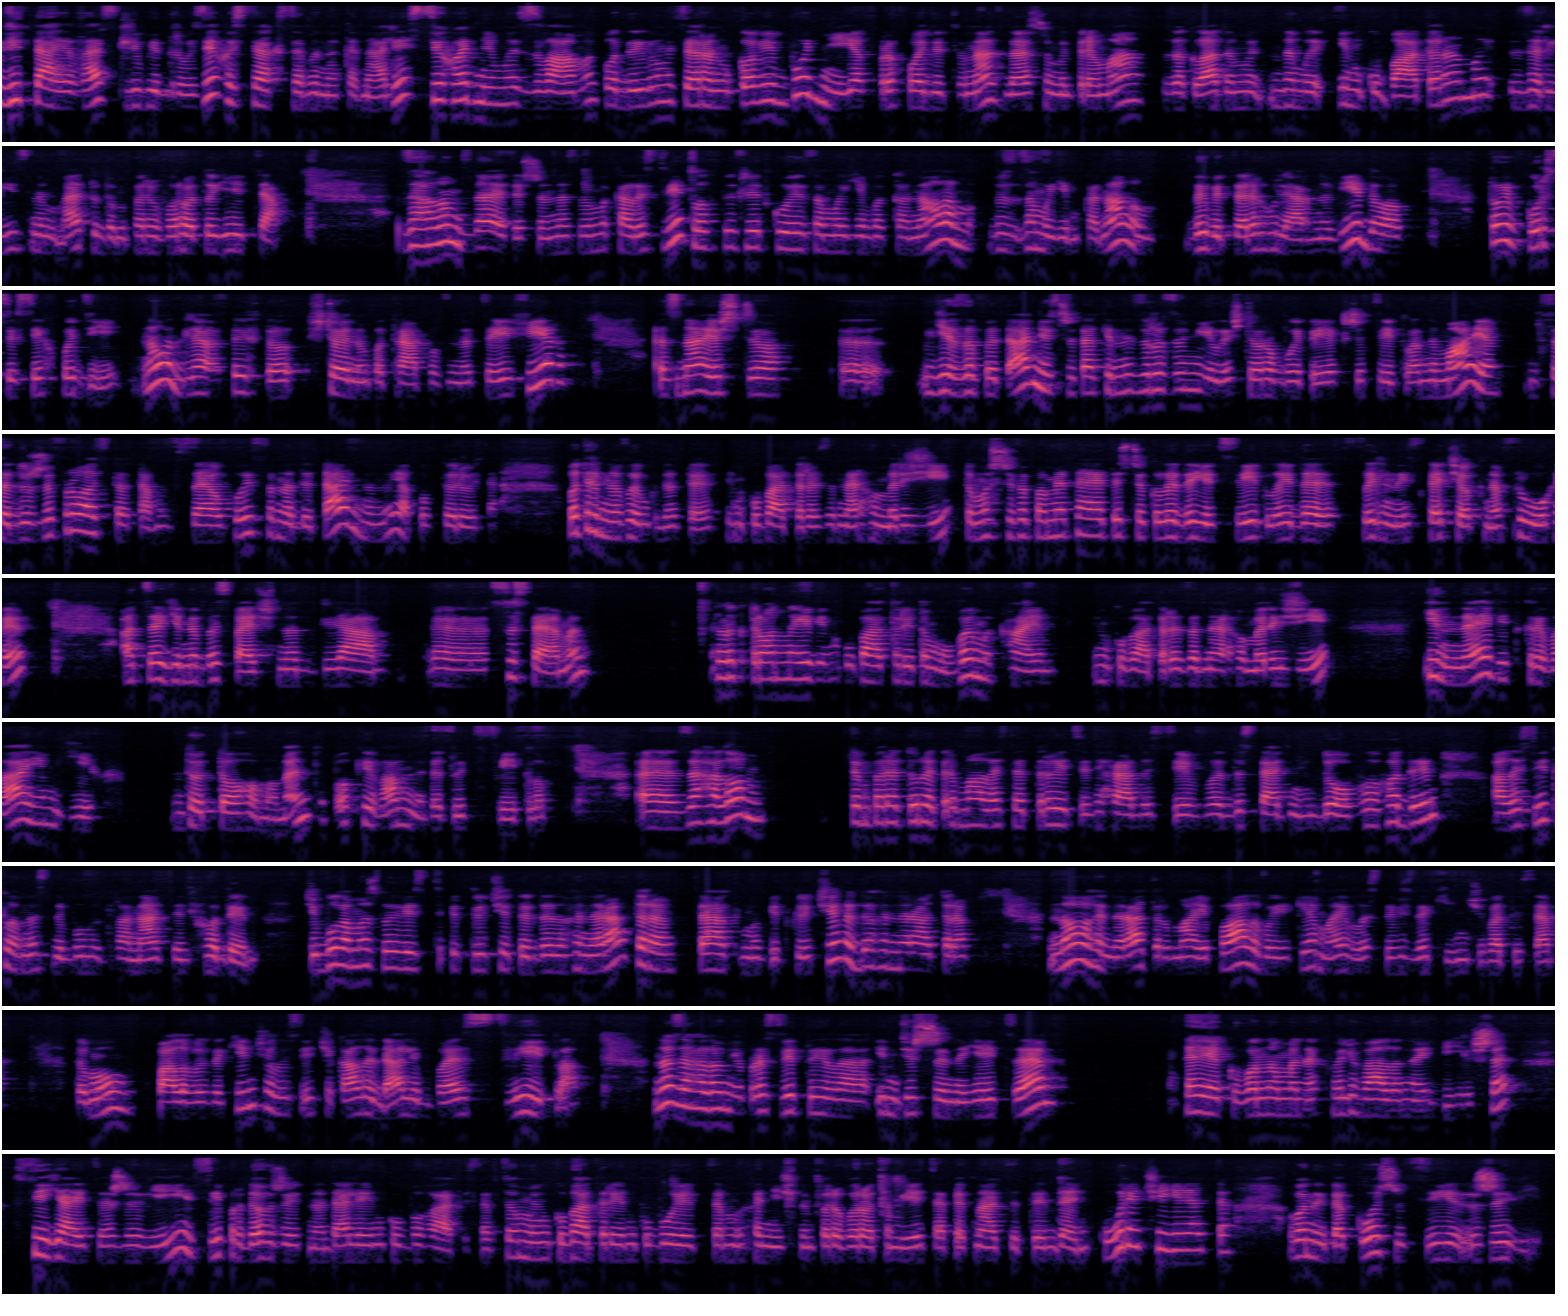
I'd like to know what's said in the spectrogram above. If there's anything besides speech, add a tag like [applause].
Вітаю вас, любі друзі, в гостях себе на каналі. Сьогодні ми з вами подивимося ранкові будні, як проходять у нас нашими трьома закладеними інкубаторами з різним методом перевороту яйця. Загалом знаєте, що в нас вимикали світло, хто слідкує за моїми каналами, за моїм каналом, дивиться регулярно відео, той в курсі всіх подій. Ну, для тих, хто щойно потрапив на цей ефір, знаю, що є запитання, що так і не зрозуміли, що робити, якщо світла немає. Це дуже просто, там все описано детально, ну я повторюся. Потрібно вимкнути інкубатори з енергомережі, тому що ви пам'ятаєте, що коли дають світло, йде сильний скачок напруги, а це є небезпечно для е, системи електронної в інкубаторі, тому вимикаємо інкубатори з енергомережі і не відкриваємо їх до того моменту, поки вам не дадуть світло. Е, Загалом температура трималася 30 градусів достатньо довго годин, але світла в нас не було 12 годин. Чи була можливість підключити до генератора? Так, ми підключили до генератора, але генератор має паливо, яке має властивість закінчуватися. Тому паливо закінчилось і чекали далі без світла. Ну, загалом я просвітила індюшине яйце, те, як воно мене хвилювало найбільше. Всі яйця живі і всі продовжують надалі інкубуватися. В цьому інкубаторі інкубується механічним переворотом яйця 15-й день курячі яйця, вони також усі живі.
